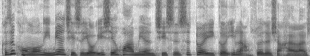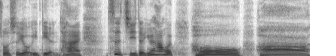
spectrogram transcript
可是恐龙里面其实有一些画面，其实是对一个一两岁的小孩来说是有一点太刺激的，因为他会吼啊，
